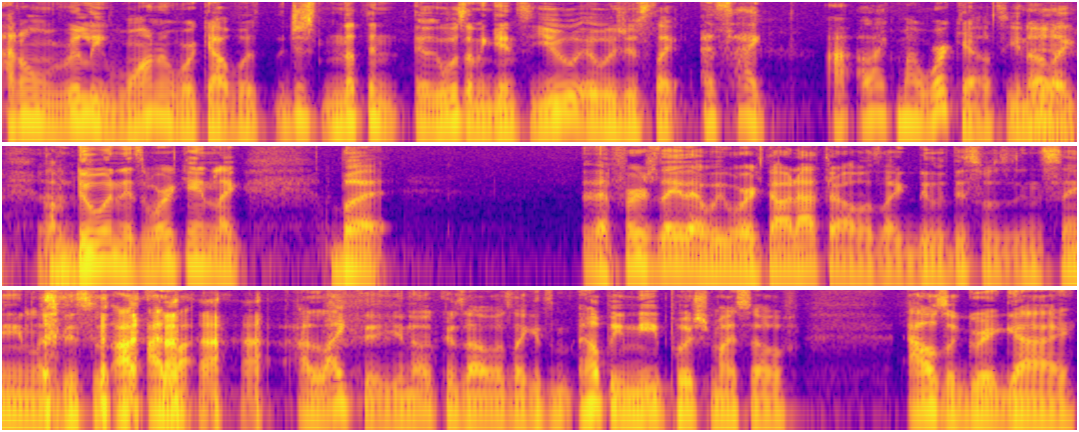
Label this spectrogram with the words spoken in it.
I don't really want to work out with just nothing. It wasn't against you. It was just like it's like I, I like my workouts, you know, Yeah, like yeah. I'm doing it's working, like but the first day that we worked out after, I was like, dude, this was insane. Like this was I I, li- I liked it, you know, because I was like, it's helping me push myself. Al's a great guy,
